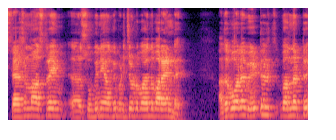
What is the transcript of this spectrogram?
സ്റ്റേഷൻ മാസ്റ്ററെയും സുബിനെയും ഒക്കെ പിടിച്ചുകൊണ്ട് പോയെന്ന് പറയണ്ടേ? അതുപോലെ വീട്ടിൽ വന്നിട്ട്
